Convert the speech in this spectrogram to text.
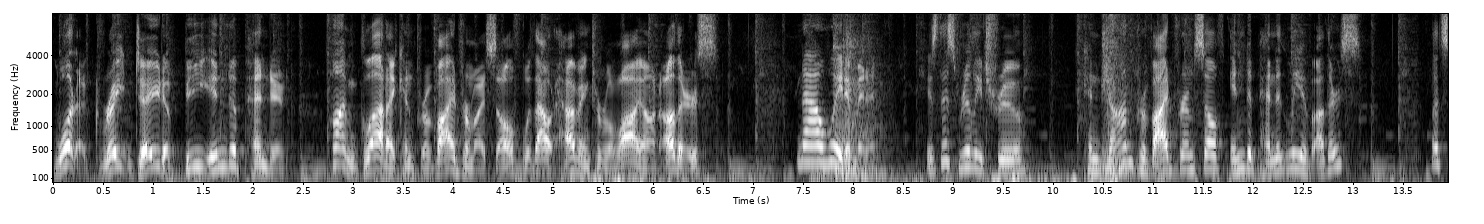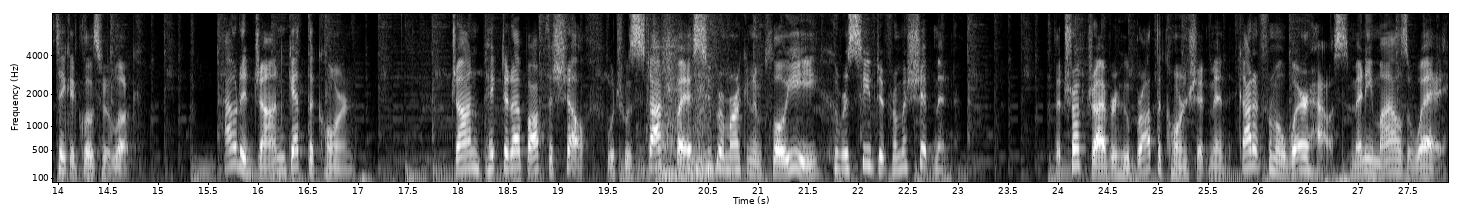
What a great day to be independent! I'm glad I can provide for myself without having to rely on others. Now, wait a minute. Is this really true? Can John provide for himself independently of others? Let's take a closer look. How did John get the corn? John picked it up off the shelf, which was stocked by a supermarket employee who received it from a shipment. The truck driver who brought the corn shipment got it from a warehouse many miles away.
